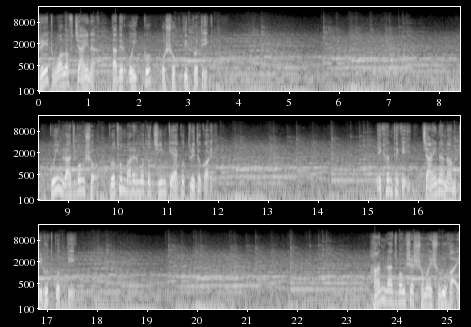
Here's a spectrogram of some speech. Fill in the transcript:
গ্রেট ওয়াল অফ চায়না তাদের ঐক্য ও শক্তির প্রতীক। কুইন রাজবংশ প্রথমবারের মতো চীনকে একত্রিত করে। এখান থেকেই চায়না নামটির উৎপত্তি। হান রাজবংশের সময় শুরু হয়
